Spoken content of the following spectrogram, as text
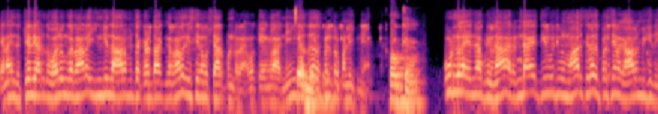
ஏன்னா இந்த கேள்வி அடுத்து வருங்கிறனால இங்கிருந்து ஆரம்பிச்சா கரெக்டாங்கிறனால விஷயம் நம்ம ஷேர் பண்றேன். ஓகேங்களா? நீங்க. அதை ஃபில்டர் பண்ணிக்கங்க. ஓகே. கூடுதலா என்ன அப்படின்னா ரெண்டாயிரத்தி இருபத்தி மூணு மார்ச்ல அது பிரச்சனை எனக்கு ஆரம்பிக்குது.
